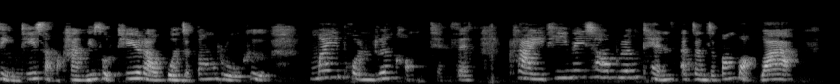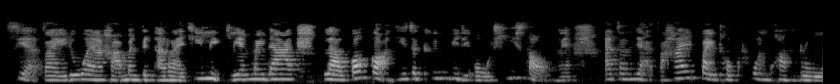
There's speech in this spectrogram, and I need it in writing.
สิ่งที่สำคัญที่สุดที่เราควรจะต้องรู้คือ ไม่พ้นเรื่องของ tenses ใครที่ไม่ชอบเรื่อง tense อาจารย์จะต้องบอกว่า เสียใจด้วยนะคะ มันเป็นอะไรที่หลีกเลี่ยงไม่ได้ แล้วก็ก่อนที่จะขึ้นวิดีโอที่2เนี่ยอาจารย์อยากจะให้ไปทบทวนความรู้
